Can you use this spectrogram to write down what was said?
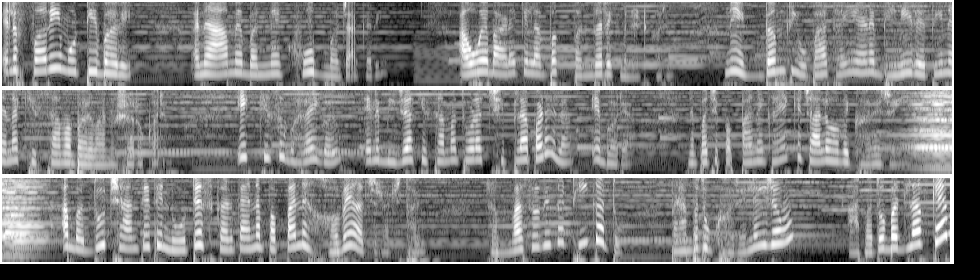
એટલે ફરી મુઠ્ઠી ભરી અને આ મેં બંને ખૂબ મજા કરી. આવું એ બાળકે લગભગ પંદરેક મિનિટ કર્યું ને એકદમથી ઊભા થઈ એણે ભીની રેતીને એના ખિસ્સામાં ભરવાનું શરૂ કર્યું. એક ખિસ્સું ભરાઈ ગયું એટલે બીજા ખિસ્સામાં થોડા છીપલા પડેલા એ ભર્યા. ને પછી પપ્પાને કહે કે ચાલો હવે ઘરે જઈએ. આ બધું જ શાંતિથી નોટિસ કરતા એના પપ્પાને હવે અચરજ થયું. રમવા સુધી તો ઠીક હતું, પણ આ બધું ઘરે લઈ જવું? આ બધો બદલાવ કેમ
